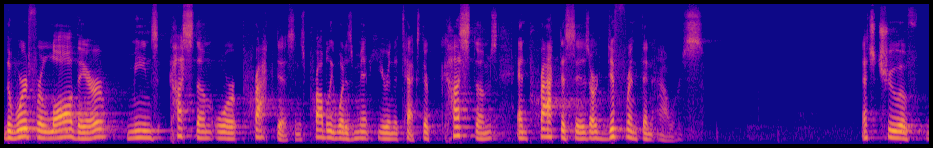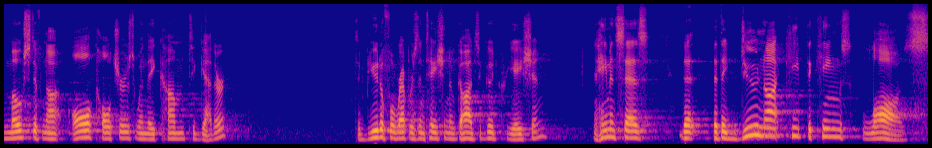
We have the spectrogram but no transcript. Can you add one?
The word for law there means custom or practice, and it's probably what is meant here in the text. Their customs and practices are different than ours. That's true of most, if not all, cultures when they come together. It's a beautiful representation of God's good creation. And Haman says that that they do not keep the king's laws.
